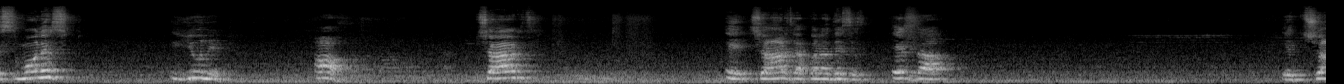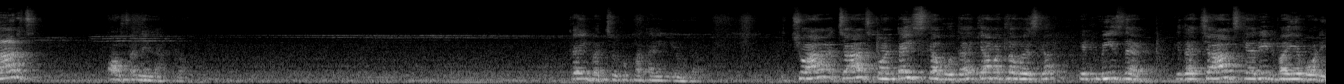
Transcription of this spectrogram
smallest unit of charge, a charge upon this is, is the a charge of an electron. कई बच्चों को पता ही नहीं होगा चार्ज क्वांटाइज कब होता है? क्या मतलब है इसका? इट मीन्स दैट कि the charge carried by a body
